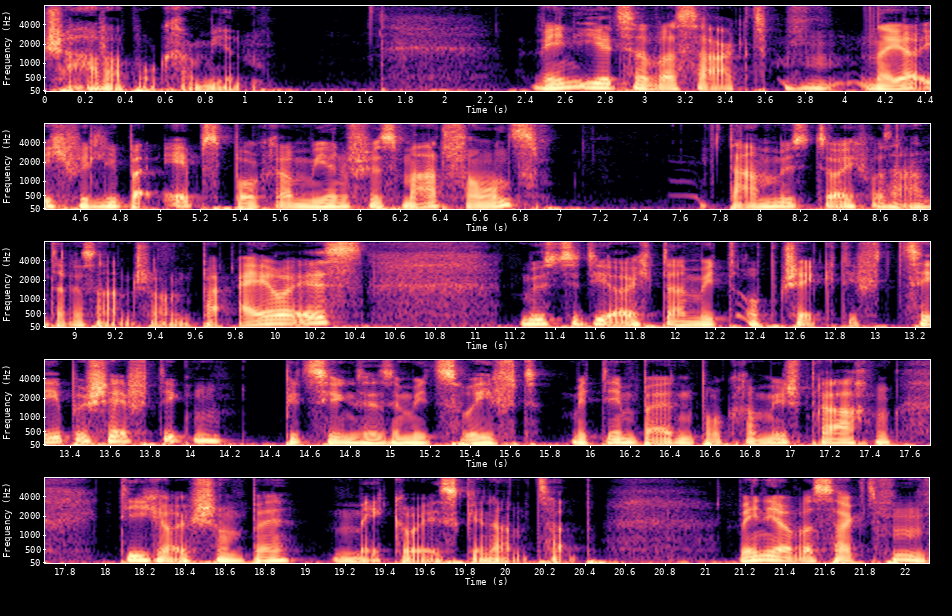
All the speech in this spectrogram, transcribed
Java programmieren. Wenn ihr jetzt aber sagt, hm, naja, ich will lieber Apps programmieren für Smartphones, dann müsst ihr euch was anderes anschauen. Bei iOS müsstet ihr euch dann mit Objective-C beschäftigen, beziehungsweise mit Swift, mit den beiden Programmiersprachen, die ich euch schon bei macOS genannt habe. Wenn ihr aber sagt, hm,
